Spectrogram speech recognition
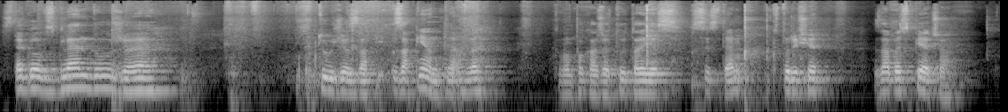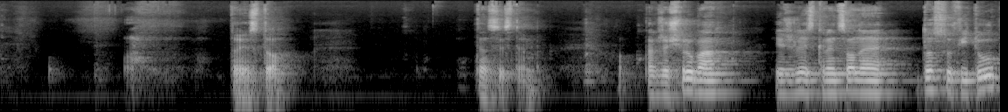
Z tego względu, że tu już jest zapi- zapięte, ale tu Wam pokażę. Tutaj jest system, który się zabezpiecza. To jest to. Ten system. Także śruba, jeżeli jest kręcone do sufitu,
